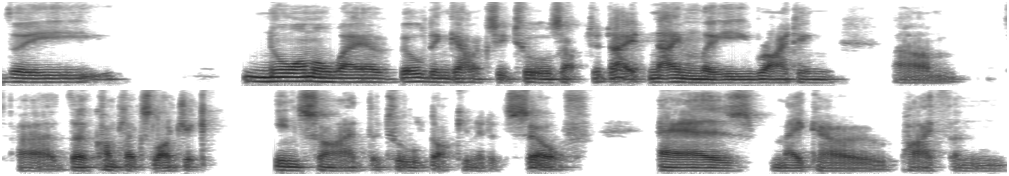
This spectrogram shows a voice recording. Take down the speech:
the normal way of building Galaxy tools up to date, namely writing um, uh, the complex logic inside the tool document itself as Mako, Python,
